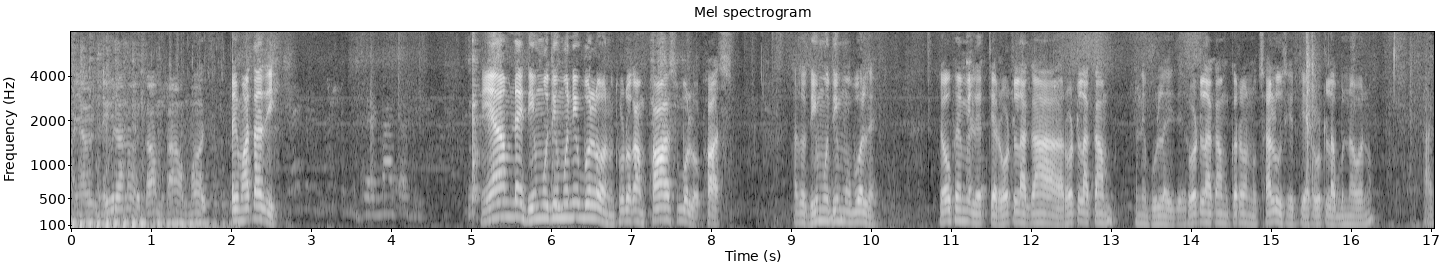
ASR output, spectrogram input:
અહીંયા આવી નવરા ન હોય કામ કામ મજ માતાજી. એમ નહીં ધીમું ધીમું નહીં બોલવાનું. થોડુંક આમ ફાસ્ટ બોલો ફાસ્ટ આ તો ધીમું ધીમું બોલે. જો ફેમિલી અત્યારે રોટલા કા રોટલા કામ મને ભૂલાઈ જાય. રોટલા કામ કરવાનું ચાલુ છે અત્યારે રોટલા બનાવવાનું. આજ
